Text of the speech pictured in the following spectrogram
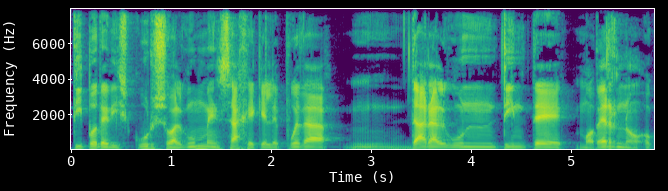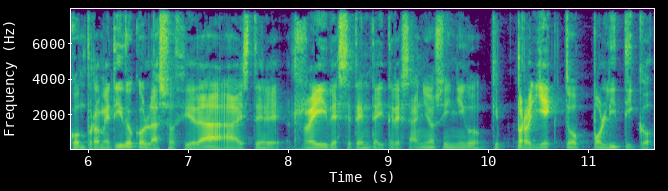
tipo de discurso, algún mensaje que le pueda mm, dar algún tinte moderno o comprometido con la sociedad a este rey de 73 años, Íñigo? ¿Qué proyecto político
